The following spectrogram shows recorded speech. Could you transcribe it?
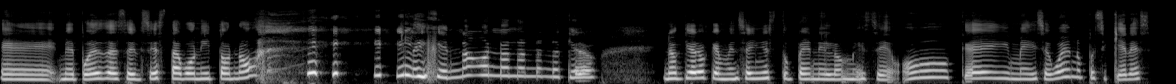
Eh, ¿me puedes decir si está bonito o no? y le dije, no, no, no, no, no quiero, no quiero que me enseñes tu pene. Y lo me dice, ok, y me dice, bueno, pues si quieres,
